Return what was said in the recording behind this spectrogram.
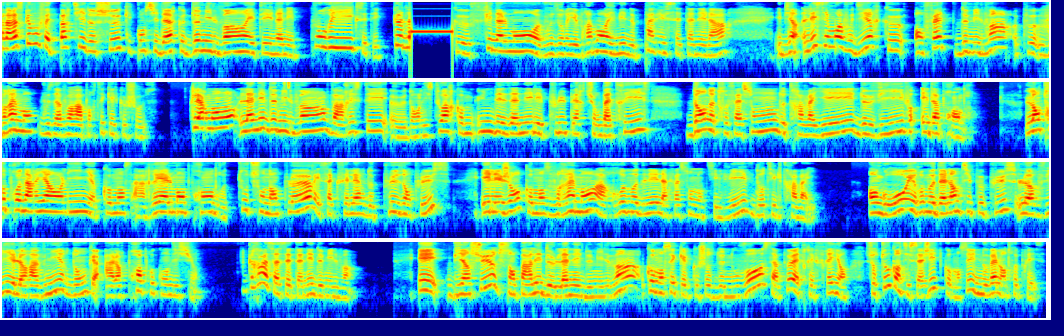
Alors, est-ce que vous faites partie de ceux qui considèrent que 2020 était une année pourrie, que c'était que de la que finalement vous auriez vraiment aimé ne pas vivre cette année-là? Eh bien, laissez-moi vous dire que en fait, 2020 peut vraiment vous avoir apporté quelque chose. Clairement, l'année 2020 va rester euh, dans l'histoire comme une des années les plus perturbatrices dans notre façon de travailler, de vivre et d'apprendre. L'entrepreneuriat en ligne commence à réellement prendre toute son ampleur et s'accélère de plus en plus. Et les gens commencent vraiment à remodeler la façon dont ils vivent, dont ils travaillent. En gros, ils remodèlent un petit peu plus leur vie et leur avenir, donc à leurs propres conditions. Grâce à cette année 2020. Et bien sûr, sans parler de l'année 2020, commencer quelque chose de nouveau, ça peut être effrayant, surtout quand il s'agit de commencer une nouvelle entreprise.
